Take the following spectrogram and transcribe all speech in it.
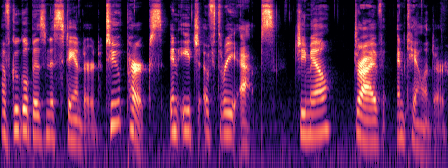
of Google Business Standard. Two perks in each of three apps Gmail, Drive, and Calendar.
